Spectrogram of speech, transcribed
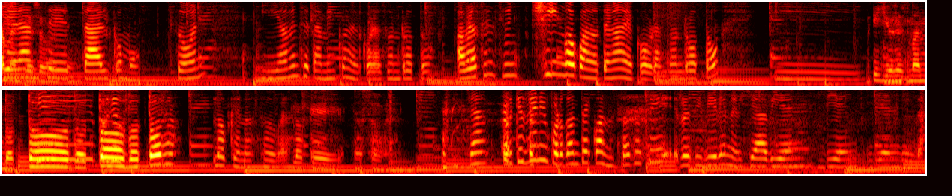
quiéranse tal como son. Y ámense también con el corazón roto. Abrácense un chingo cuando tengan el corazón roto. Y Y yo les mando todo, todo, todo lo que nos sobra. lo que nos sobra. Ya, porque es bien importante cuando estás así recibir energía bien, bien, bien linda.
